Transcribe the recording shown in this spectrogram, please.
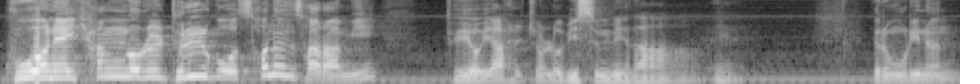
구원의 향로를 들고 서는 사람이 되어야 할 줄로 믿습니다. 예. 여러분 우리는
